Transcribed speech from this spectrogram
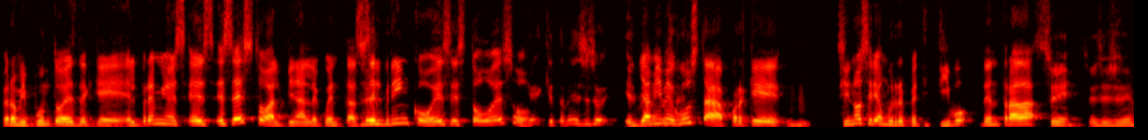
Pero mi punto es de que el premio es, es, es esto al final de cuentas. Es el brinco, es, es todo eso. Que, también es eso. y a mí me gusta porque si no sería muy repetitivo de entrada. Sí, sí, sí, sí.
